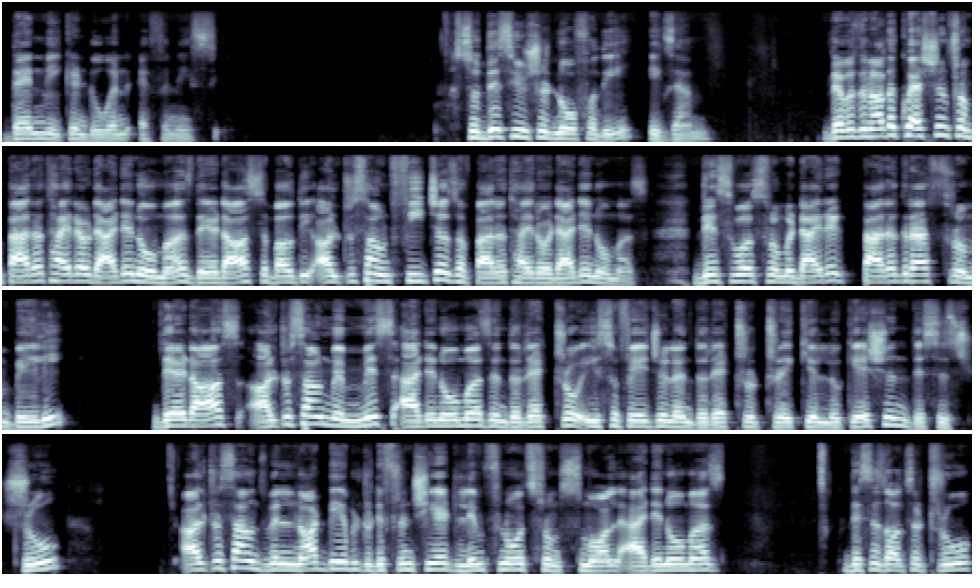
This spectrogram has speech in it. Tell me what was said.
then we can do an FNAC. So this you should know for the exam. There was another question from parathyroid adenomas. They had asked about the ultrasound features of parathyroid adenomas. This was from a direct paragraph from Bailey. They had asked ultrasound may miss adenomas in the retroesophageal and the retrotracheal location. This is true. Ultrasounds will not be able to differentiate lymph nodes from small adenomas. This is also true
